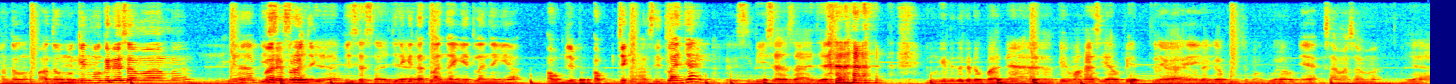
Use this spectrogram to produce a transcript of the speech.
atau atau mungkin mau kerja sama sama Ya, bisa Bare project. saja, bisa saja. Jadi kita telanjangi telanjangi objek objek yang harus ditelanjangi. bisa saja. Mungkin itu ke depannya. Oke, makasih Apit udah, Yoi. udah gabung sama gue. Ya sama-sama. Ya,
